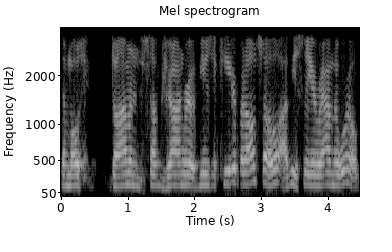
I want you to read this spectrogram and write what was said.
the most dominant subgenre of music here, but also obviously around the world.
